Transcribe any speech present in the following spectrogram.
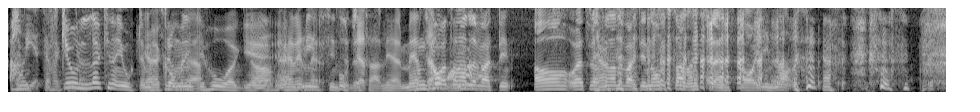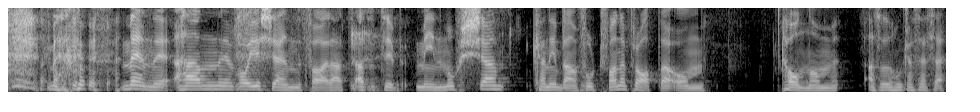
Han vet jag faktiskt skulle ha kunnat gjort det, men Jag jag, kommer tror inte det. ihåg, eh, Ja, jag jag, minns inte. Fortsätt. detaljer. Men jag tror att han hade varit i, ja, och jag tror att han hade varit i något annat svenskt lag innan. men, men eh, han var ju känd för att, alltså typ min morsa kan ibland fortfarande prata om honom Alltså hon kan säga så här,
